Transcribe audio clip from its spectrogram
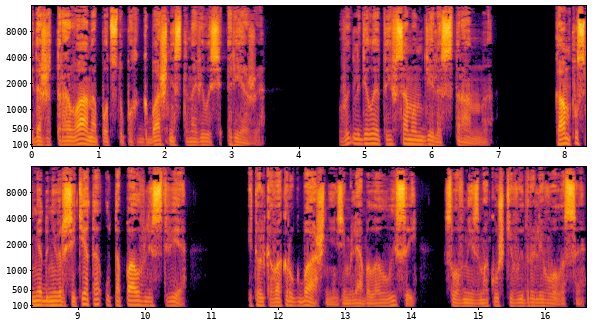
и даже трава на подступах к башне становилась реже. Выглядело это и в самом деле странно. Кампус медуниверситета утопал в листве, и только вокруг башни земля была лысой, словно из макушки выдрали волосы.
